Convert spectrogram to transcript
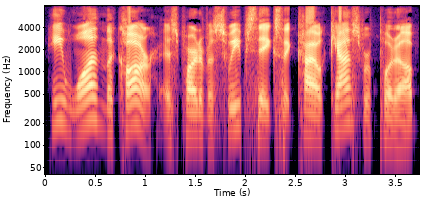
He won the car as part of a sweepstakes that Kyle Casper put up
